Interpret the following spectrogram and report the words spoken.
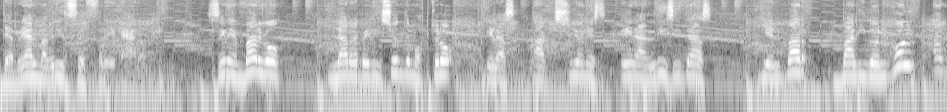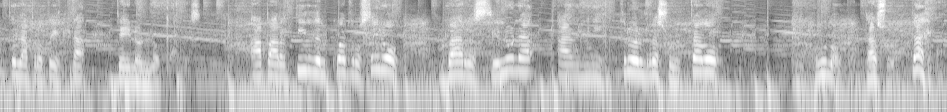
de Real Madrid se frenaron. Sin embargo, la repetición demostró que las acciones eran lícitas y el VAR validó el gol ante la protesta de los locales. A partir del 4-0, Barcelona administró el resultado y pudo aumentar su ventaja.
